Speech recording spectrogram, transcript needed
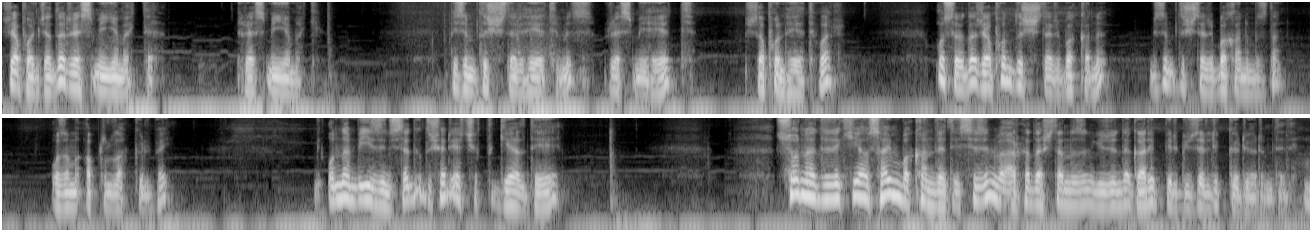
Japonca'da resmi yemekte. Resmi yemek. Bizim dışişleri heyetimiz, resmi heyet, Japon heyeti var. O sırada Japon Dışişleri Bakanı, bizim Dışişleri Bakanımızdan, o zaman Abdullah Gül Bey, ondan bir izin istedi, dışarıya çıktı, geldi. Sonra dedi ki ya Sayın Bakan dedi sizin ve arkadaşlarınızın yüzünde garip bir güzellik görüyorum dedi. Hmm.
